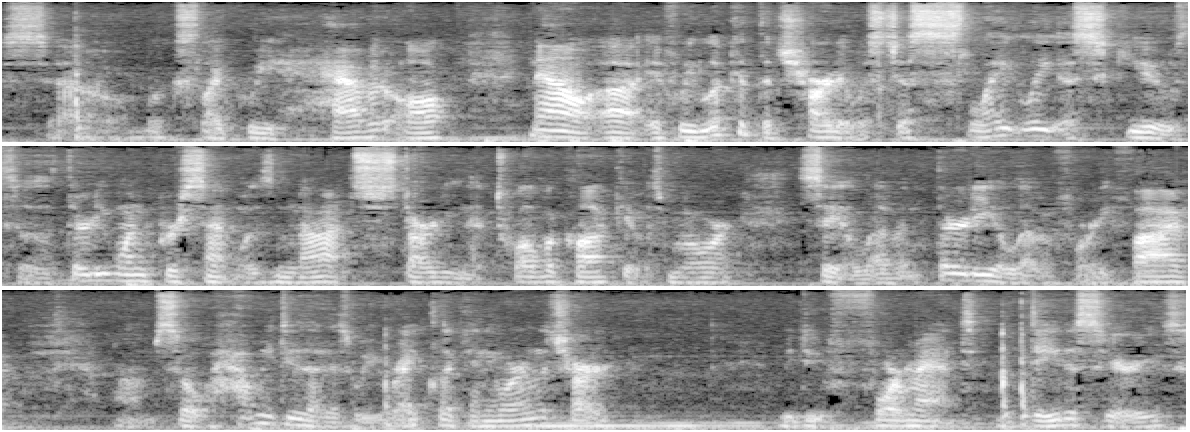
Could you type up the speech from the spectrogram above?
So looks like we have it all. Now, uh, if we look at the chart, it was just slightly askew. So the 31% was not starting at 12 o'clock. It was more, say, 11.30, 11.45. Um, so how we do that is we right-click anywhere in the chart. We do Format Data Series.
